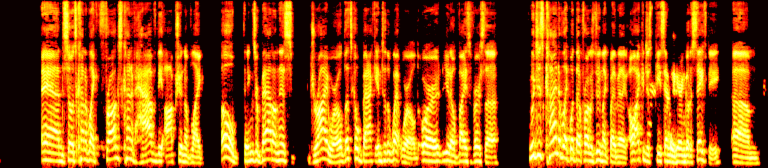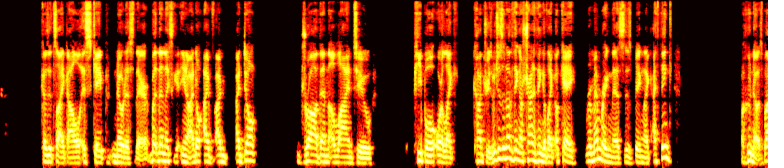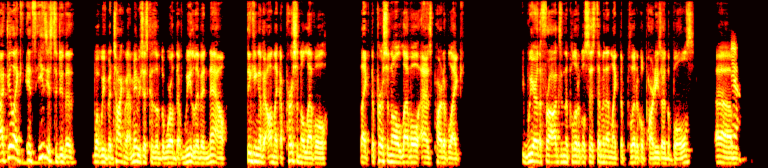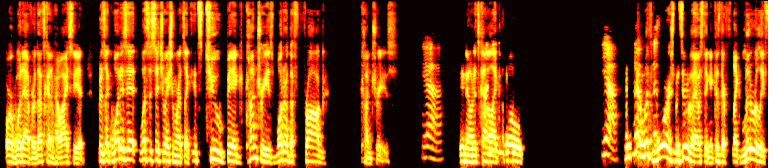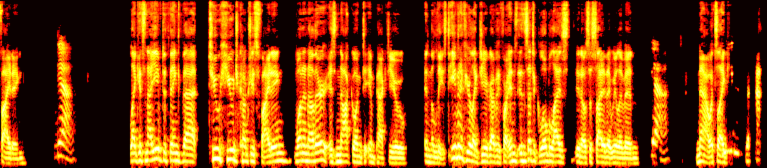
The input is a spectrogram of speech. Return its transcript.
and so it's kind of like frogs kind of have the option of like, oh, things are bad on this dry world. Let's go back into the wet world, or you know, vice versa. Which is kind of like what that frog was doing, like by being like, oh, I could just piece out of here and go to safety. Um, because it's like I'll escape notice there. But then, like you know, I don't, I've, I'm, I don't draw then a line to people or like countries, which is another thing I was trying to think of. Like, okay, remembering this is being like, I think well, who knows? But I feel like it's easiest to do the what we've been talking about. Maybe it's just because of the world that we live in now. Thinking of it on like a personal level, like the personal level as part of like we are the frogs in the political system, and then like the political parties are the bulls, um, Yeah. or whatever. That's kind of how I see it. But it's like, what is it? What's the situation where it's like it's two big countries? What are the frog countries? Yeah. You know, and it's kind of like, oh, Yeah. and, No, and with war specifically, I was thinking because they're like literally fighting. Yeah. like it's naive to think that two huge countries fighting one another is not going to impact you in the least even if you're like geographically far in, in such a globalized you know society that we live in Yeah. now it's like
